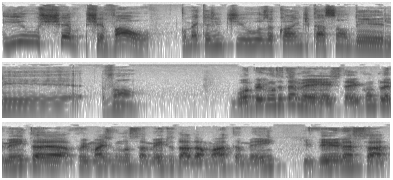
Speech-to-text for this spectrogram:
e o cheval, como é que a gente usa, qual a indicação dele, João? Boa pergunta também. Esse daí complementa, é, foi mais um lançamento da Adamar também, que veio nessa,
